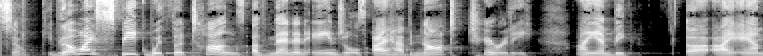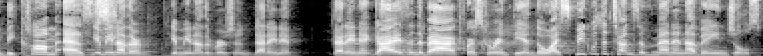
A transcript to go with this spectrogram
So, though I speak with the tongues of men and angels, I have not charity. I am be, uh, I am become as Give me another. Give me another version. That ain't it. That ain't it. Guys in the back, First Corinthian. Though I speak with the tongues of men and of angels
